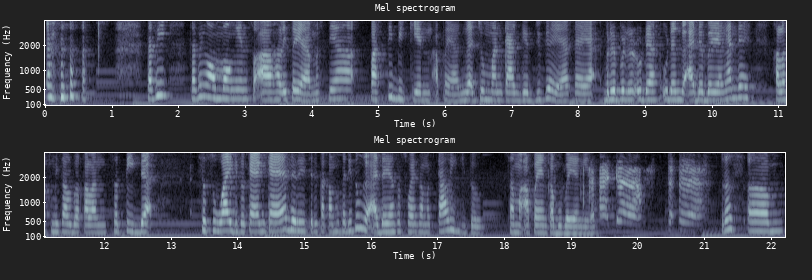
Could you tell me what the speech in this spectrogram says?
Tapi tapi ngomongin soal hal itu ya mestinya pasti bikin apa ya nggak cuman kaget juga ya kayak bener-bener udah udah nggak ada bayangan deh. Kalau semisal bakalan setidak sesuai gitu. Kayak kayak dari cerita kamu tadi tuh nggak ada yang sesuai sama sekali gitu sama apa yang kamu bayangin. Gak ada. Terus em,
